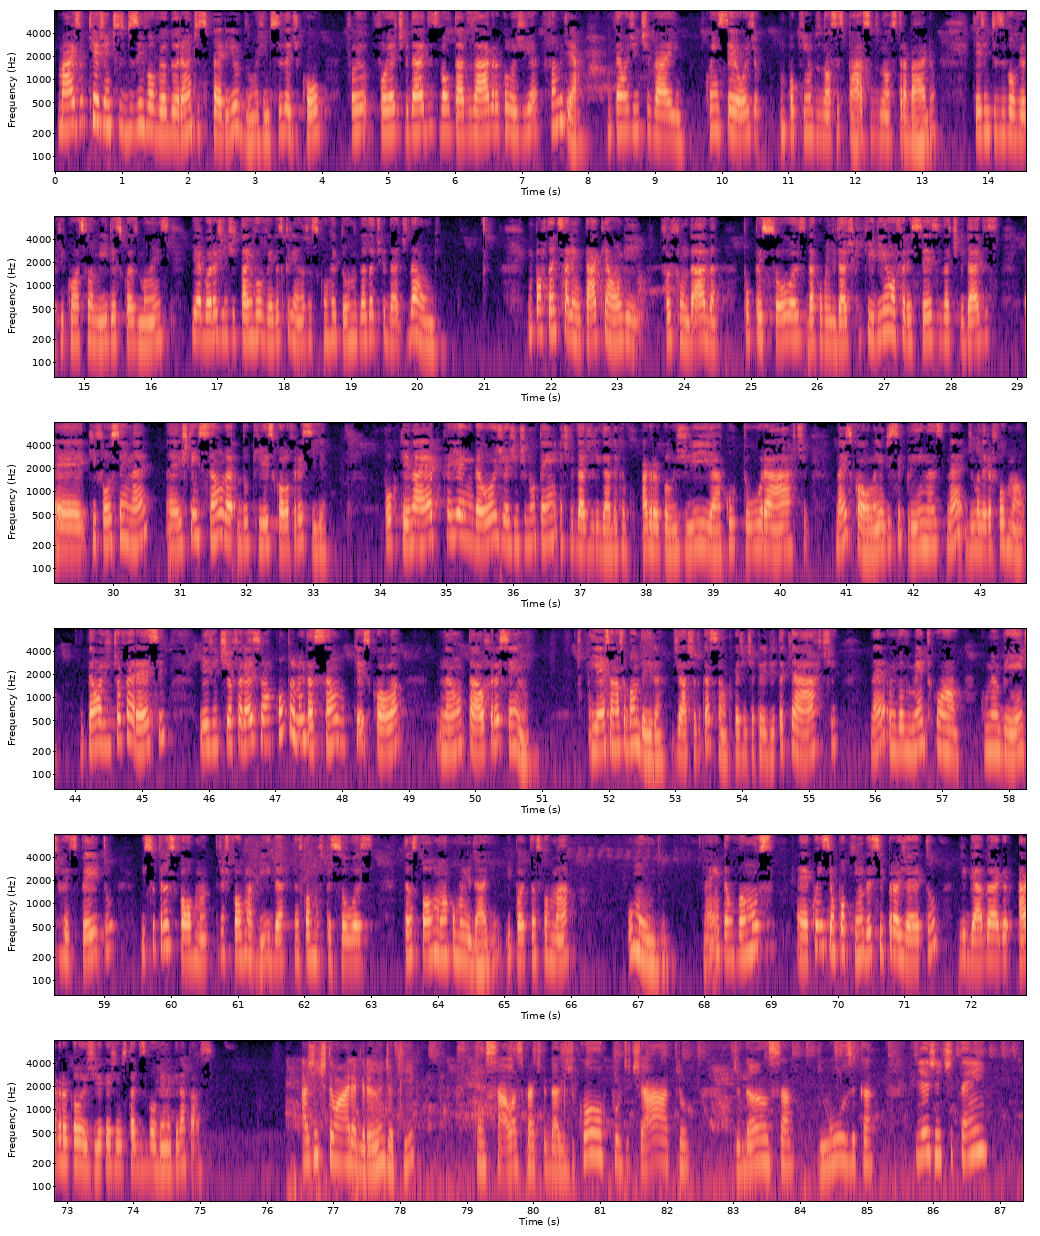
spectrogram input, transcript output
Mas o que a gente desenvolveu durante esse período, a gente se dedicou, foi, foi atividades voltadas à agroecologia familiar. Então a gente vai conhecer hoje um pouquinho do nosso espaço, do nosso trabalho, que a gente desenvolveu aqui com as famílias, com as mães, e agora a gente está envolvendo as crianças com o retorno das atividades da ONG. Importante salientar que a ONG foi fundada por pessoas da comunidade que queriam oferecer essas atividades é, que fossem né, é, extensão da, do que a escola oferecia. Porque na época e ainda hoje a gente não tem atividade ligada à agroecologia, à cultura, à arte, na escola, em disciplinas, né, de maneira formal. Então a gente oferece e a gente oferece uma complementação que a escola não está oferecendo. E essa é a nossa bandeira de arte e educação, porque a gente acredita que a arte, né, o envolvimento com, a, com o meio ambiente, o respeito, isso transforma, transforma a vida, transforma as pessoas, transforma uma comunidade e pode transformar o mundo. Né? Então vamos é, conhecer um pouquinho desse projeto ligado à agroecologia que a gente está desenvolvendo aqui na Paz. A gente tem uma área grande aqui, com salas para atividades de corpo, de teatro, de dança, de música. E a gente tem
